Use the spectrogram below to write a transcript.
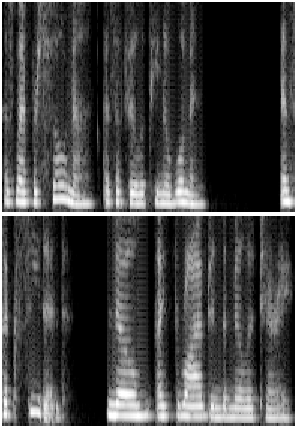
as my persona as a Filipino woman. And succeeded. No, I thrived in the military.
